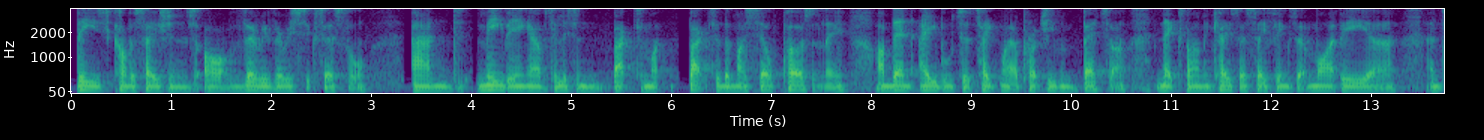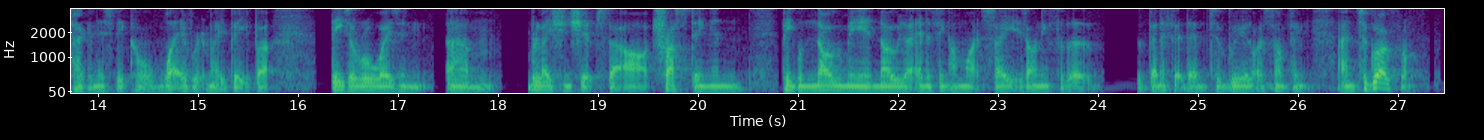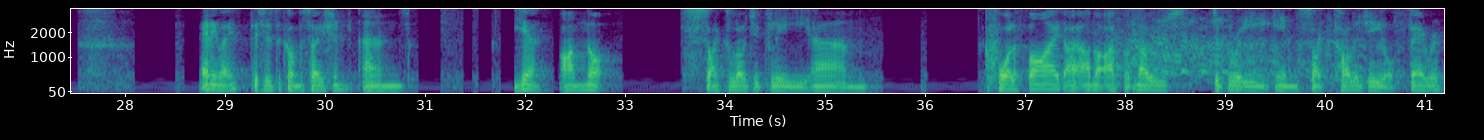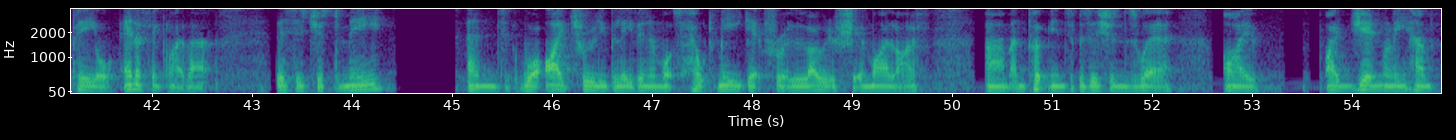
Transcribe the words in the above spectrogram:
these conversations are very very successful and me being able to listen back to my back to them myself personally i'm then able to take my approach even better next time in case i say things that might be uh, antagonistic or whatever it may be. But these are always in um, relationships that are trusting and people know me and know that anything i might say is only for the, the benefit of them to realize something and to grow from. Anyway this is the conversation and yeah i'm not psychologically um, qualified. I, am not. I've got no degree in psychology or therapy or anything like that. This is just me and what I truly believe in, and what's helped me get through a load of shit in my life, um, and put me into positions where I, I generally have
